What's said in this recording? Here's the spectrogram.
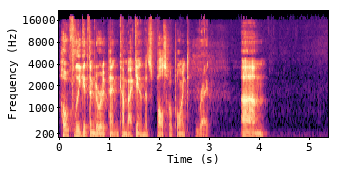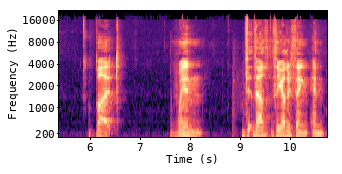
hopefully get them to repent and come back in. That's Paul's whole point. right. Um, but when the, the the other thing and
